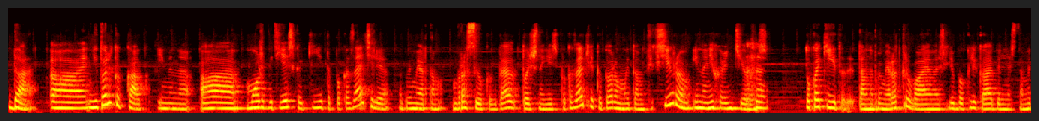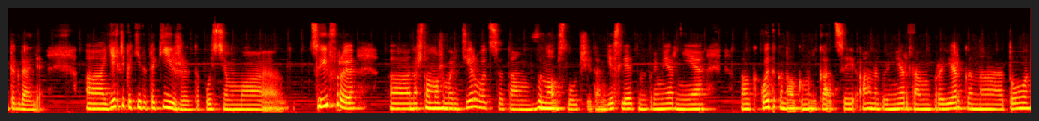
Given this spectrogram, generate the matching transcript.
Да, а, не только как именно, а может быть есть какие-то показатели, например, там в рассылках, да, точно есть показатели, которые мы там фиксируем и на них ориентируемся. Uh-huh. То какие-то там, например, открываемость, либо кликабельность там и так далее. А, есть ли какие-то такие же, допустим, а, цифры, а, на что можем ориентироваться там в ином случае, там, если это, например, не а, какой-то канал коммуникации, а, например, там проверка на то,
